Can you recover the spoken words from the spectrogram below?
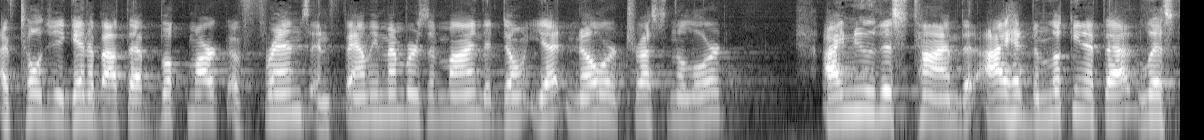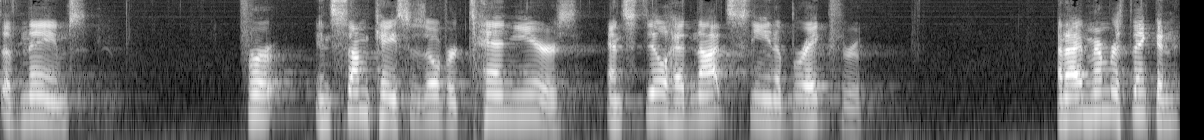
I've told you again about that bookmark of friends and family members of mine that don't yet know or trust in the Lord. I knew this time that I had been looking at that list of names for, in some cases, over 10 years and still had not seen a breakthrough. And I remember thinking,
